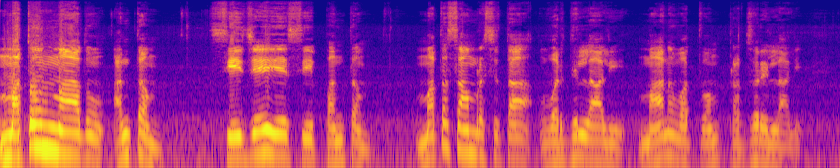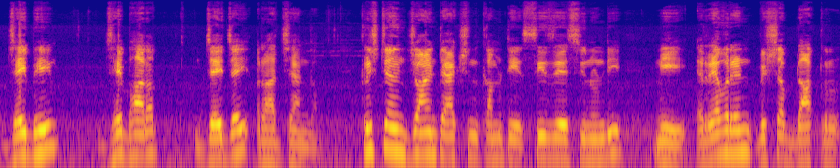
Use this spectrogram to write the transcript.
మతోన్మాదం అంతం. సిజేఏసి పంతం. మత సామరస్యత వర్ధిల్లాలి మానవత్వం ప్రజ్వరిల్లాలి. జై భీమ్ జై భారత్ జై జై రాజ్యాంగం. Christian joint action committee CJC నుండి మీ reverend bishop doctor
